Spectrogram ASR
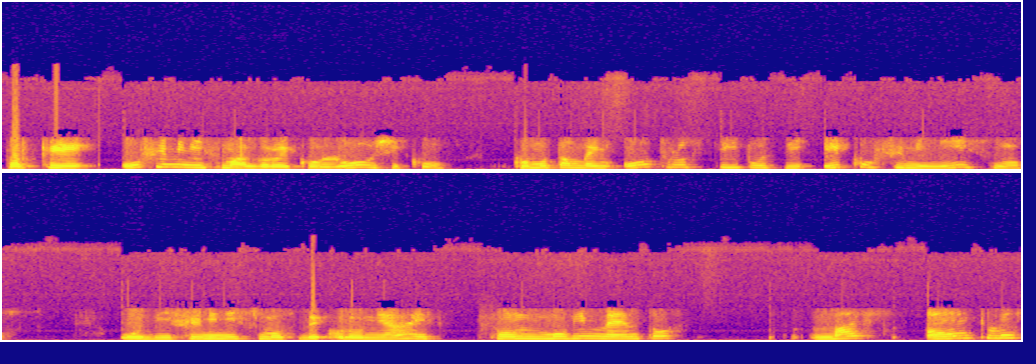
Porque o feminismo agroecológico, como também outros tipos de ecofeminismos, ou de feminismos decoloniais, são movimentos mais amplos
